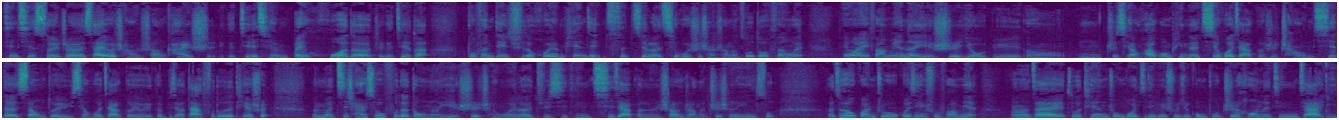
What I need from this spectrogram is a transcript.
近期随着下游厂商开始一个节前备货的这个阶段。部分地区的货源偏紧，刺激了期货市场上的做多氛围。另外一方面呢，也是由于嗯嗯，之前化工品的期货价格是长期的相对于现货价格有一个比较大幅度的贴水，那么基差修复的动能也是成为了聚息厅七价本轮上涨的支撑因素。那最后关注贵金属方面，嗯，在昨天中国 GDP 数据公布之后呢，金价一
